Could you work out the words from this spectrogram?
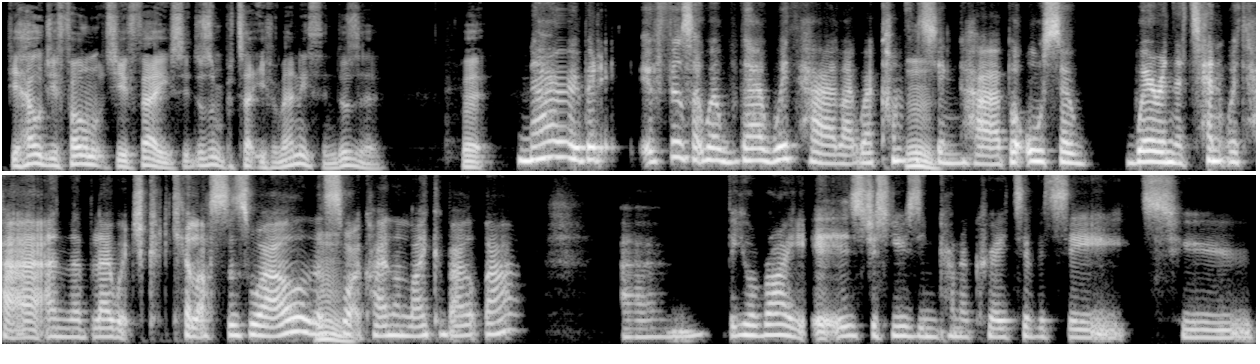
if you held your phone up to your face, it doesn't protect you from anything, does it? But No, but it- feels like we're there with her, like we're comforting her, but also we're in the tent with her, and the Blair Witch could kill us as well. That's Mm. what I kind of like about that. Um, but you're right; it is just using kind of creativity to.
